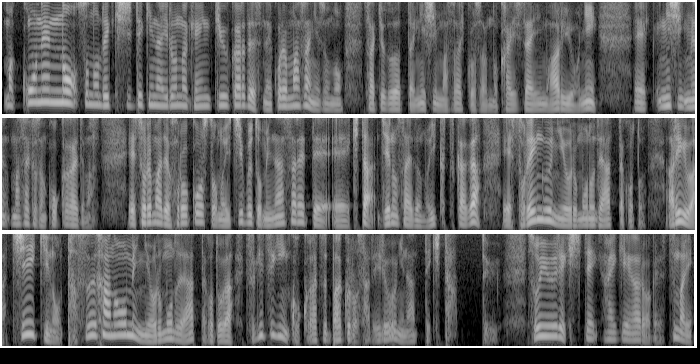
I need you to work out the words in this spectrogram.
まあ、後年のその歴史的ないろんな研究からですねこれまさにその先ほどだった西正彦さんの開催にもあるように、えー西正彦さんこう書かれてます、えそれまでホロコーストの一部とみなされてえーたジェノサイドのいくつかが、えソ連軍によるものであったことあるいは地域の多数派の民によるものであったことが次々に告発暴露されるようになってきた。というそういう歴史的背景があるわけです。つまり、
